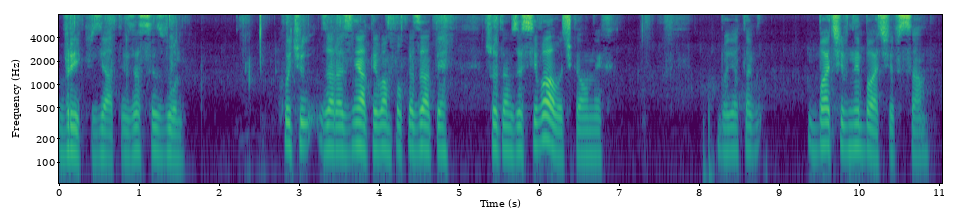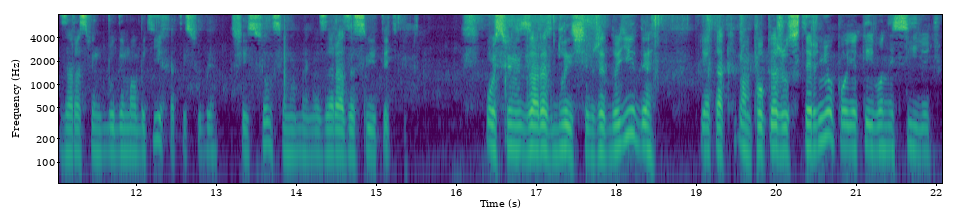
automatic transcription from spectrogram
в рік взяти за сезон. Хочу зараз зняти вам показати, що там за сівалочка у них. Бо я так бачив, не бачив сам. Зараз він буде, мабуть, їхати сюди. Ще й сонце на мене зараза світить. Ось він зараз ближче вже доїде. Я так вам покажу стерню, по якій вони сіють.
